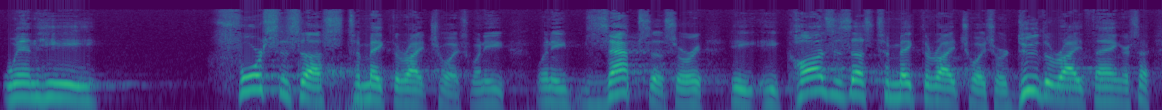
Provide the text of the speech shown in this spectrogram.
when He forces us to make the right choice, when He, when he zaps us or he, he causes us to make the right choice or do the right thing or something?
